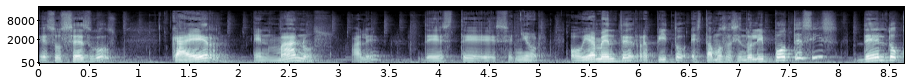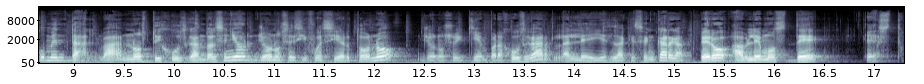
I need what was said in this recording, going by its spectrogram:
esos sesgos caer en manos, ¿vale? de este señor. Obviamente, repito, estamos haciendo la hipótesis del documental, ¿va? No estoy juzgando al señor, yo no sé si fue cierto o no, yo no soy quien para juzgar, la ley es la que se encarga, pero hablemos de esto.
